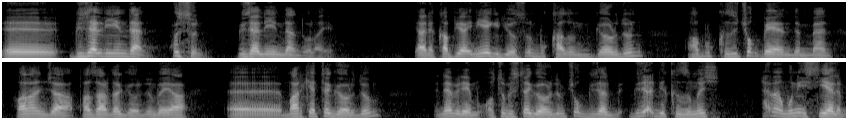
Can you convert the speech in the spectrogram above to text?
e, güzelliğinden, hüsün, güzelliğinden dolayı. Yani kapıya niye gidiyorsun? Bu kadın gördün, ha bu kızı çok beğendim ben. Falanca pazarda gördüm veya e, markette gördüm. Ne bileyim otobüste gördüm. Çok güzel güzel bir kızmış. Hemen bunu isteyelim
